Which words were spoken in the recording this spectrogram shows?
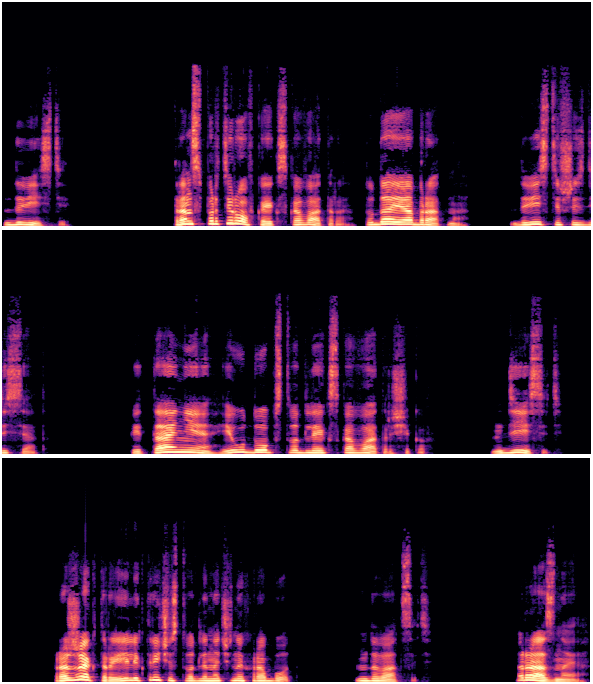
200. Транспортировка экскаватора, туда и обратно. 260. Питание и удобство для экскаваторщиков. 10. Прожекторы и электричество для ночных работ. 20. Разное.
